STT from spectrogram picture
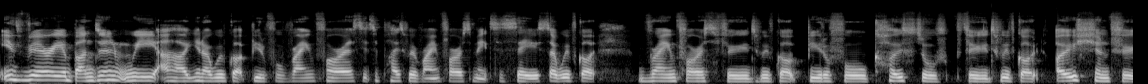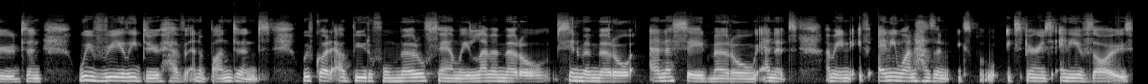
is very abundant. We are, you know, we've got beautiful rainforests. It's a place where rainforest meets the sea. So we've got rainforest foods, we've got beautiful coastal foods, we've got ocean foods, and we really do have an abundance. We've got our beautiful myrtle family, lemon myrtle, cinnamon myrtle, aniseed myrtle, and it's, I mean, if anyone hasn't exp- experienced any of those,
